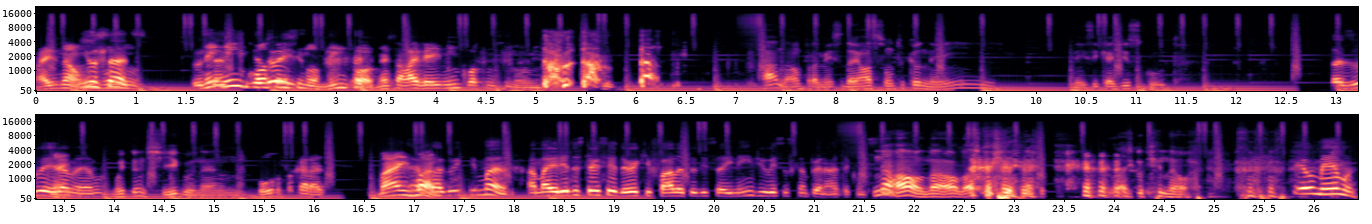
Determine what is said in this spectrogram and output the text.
mas não. e o vamos- Santos? O Nem, Santos nem encosta nesse nome. Nem, ó, nessa live aí, nem encosta nesse nome. Ah, não, pra mim isso daí é um assunto que eu nem. nem sequer discuto. Da zoeira É. mesmo. Muito antigo, né? Porra pra caralho. Mas, É, mano, bagulho que, mano, a maioria dos torcedores que fala tudo isso aí nem viu esses campeonatos acontecer. Não, não, lógico que, lógico que não. Eu mesmo,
